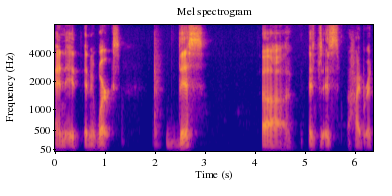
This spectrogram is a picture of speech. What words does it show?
and it and it works. This uh is is a hybrid.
